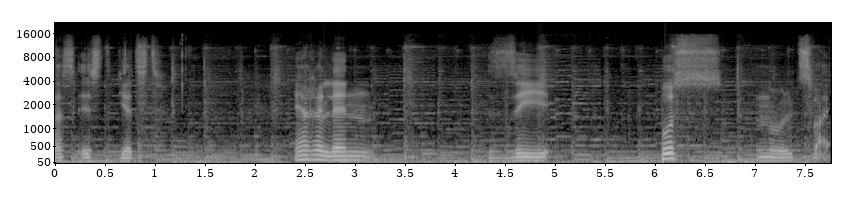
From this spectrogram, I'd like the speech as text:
Das ist jetzt Erlen See Bus 02.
